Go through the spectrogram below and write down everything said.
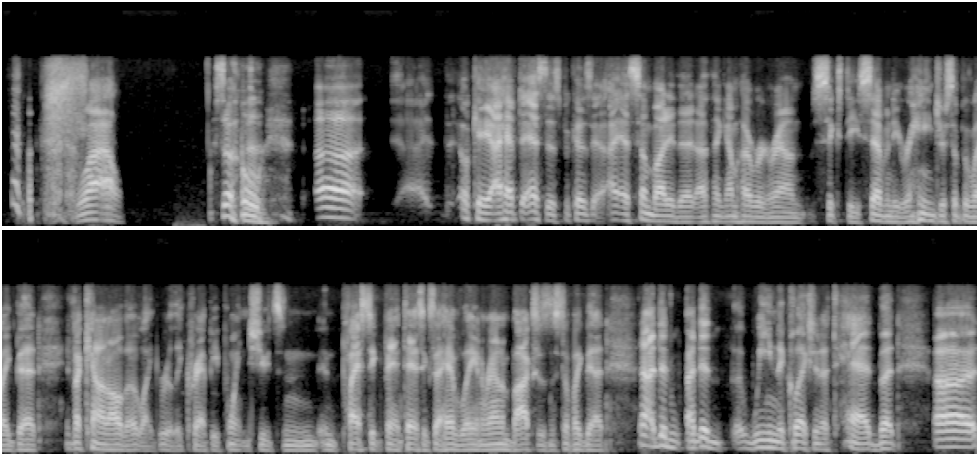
wow. So, uh, okay, I have to ask this because I, as somebody that I think I'm hovering around 60, 70 range or something like that, if I count all the like really crappy point and shoots and, and plastic fantastics I have laying around in boxes and stuff like that. I did I did wean the collection a tad, but uh,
